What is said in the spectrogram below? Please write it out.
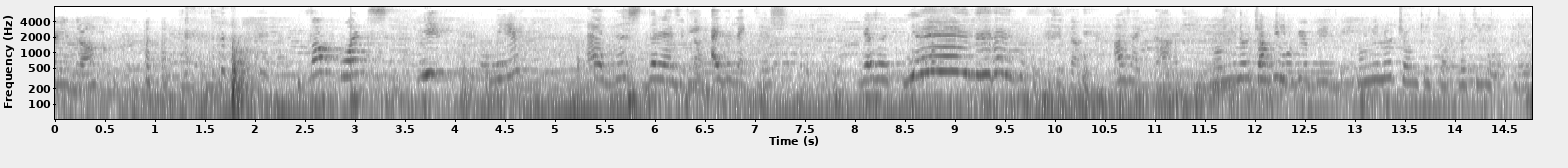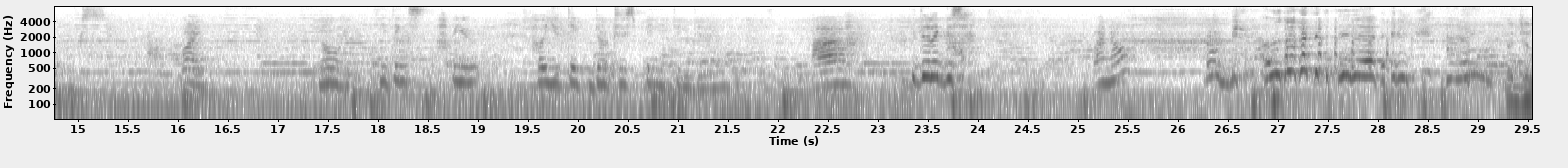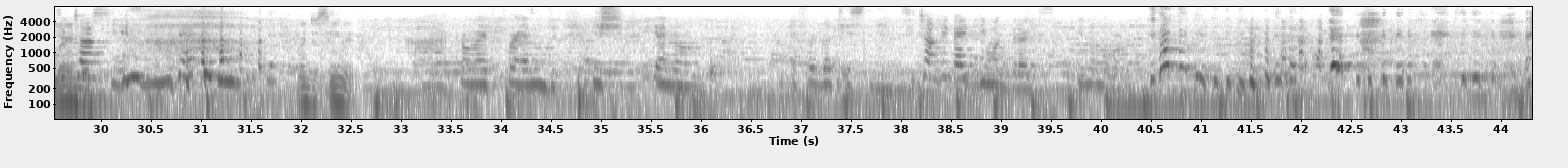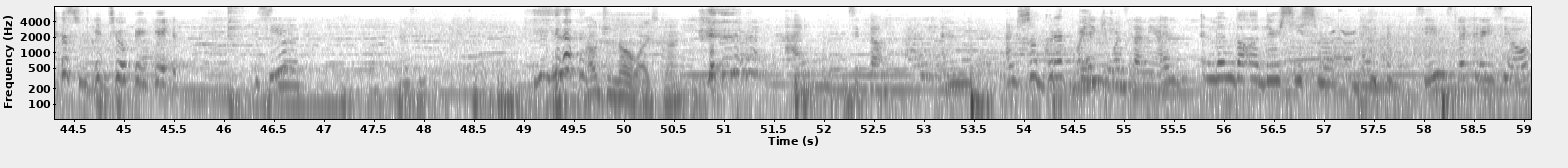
Are you drunk? But once we, me, I just did Sit thing. I did like this. They was like, yeah. Sit down. I was like that. Mom, you know, Chunky, move your plate, babe. Mom, you know, Chunky thought that you eat drugs. Why? No, he thinks how you, how you take drugs is by eating them. Ah, You do like this. ano? Rugby. Where'd you learn this? Chunky. Where'd you seen it? Ah, from my friend. Ish, ano, I forgot his name. Si Chunky kahit di mag-drugs, tinan mo. That's videoing it. Is he? not- Is he? How'd you know, Wise Guy? Sit down. I'm, I'm so good at Why you keep on standing up? And, and then the others, he smoke them. See, it's like crazy, oh.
